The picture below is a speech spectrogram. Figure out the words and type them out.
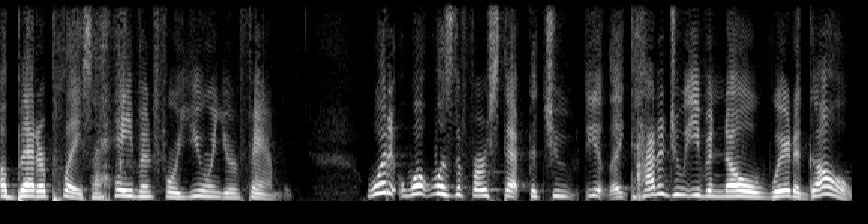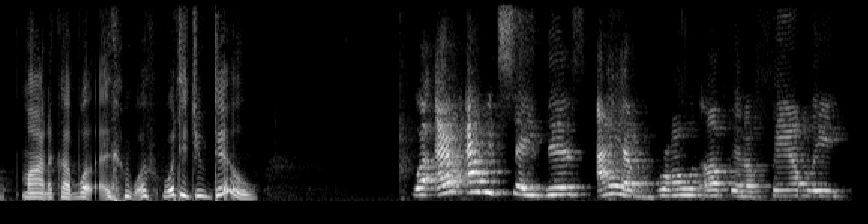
a better place, a haven for you and your family? What what was the first step that you like? How did you even know where to go, Monica? What what, did you do? Well, I, I would say this: I have grown up in a family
